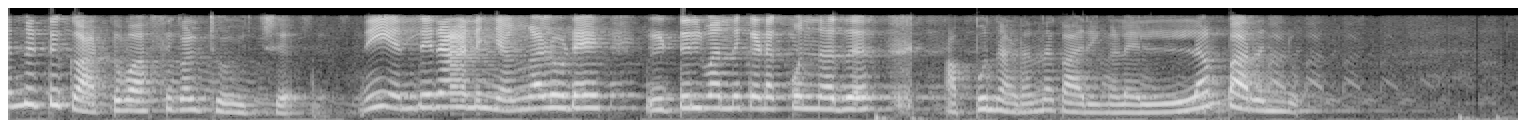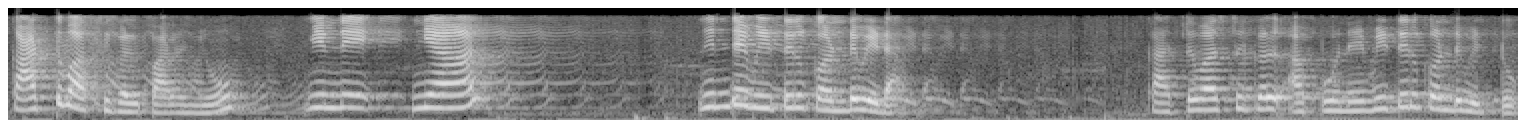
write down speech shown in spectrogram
എന്നിട്ട് കാട്ടുവാസികൾ ചോദിച്ച് നീ എന്തിനാണ് ഞങ്ങളുടെ വീട്ടിൽ വന്ന് കിടക്കുന്നത്? അപ്പു നടന്ന കാര്യങ്ങളെല്ലാം പറഞ്ഞു. കാട്ടുവാസികൾ പറഞ്ഞു നിന്നെ ഞാൻ നിന്റെ വീട്ടിൽ കൊണ്ടുവിടാം. കാട്ടുവാസികൾ അപ്പുവിനെ വീട്ടിൽ കൊണ്ടുവിട്ടു.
